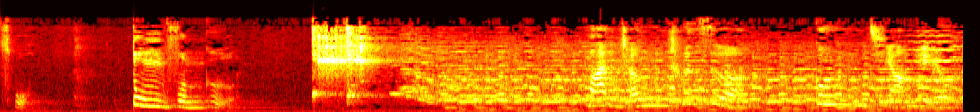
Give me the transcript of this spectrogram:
错，东风恶。满城春色宫墙柳。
